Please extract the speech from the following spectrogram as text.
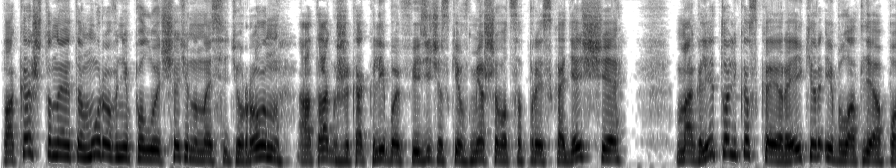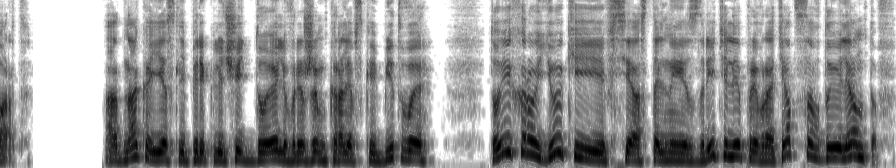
Пока что на этом уровне получать и наносить урон, а также как-либо физически вмешиваться в происходящее, могли только Скайрейкер и Блад Леопард. Однако, если переключить дуэль в режим королевской битвы, то и Харуюки и все остальные зрители превратятся в дуэлянтов,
